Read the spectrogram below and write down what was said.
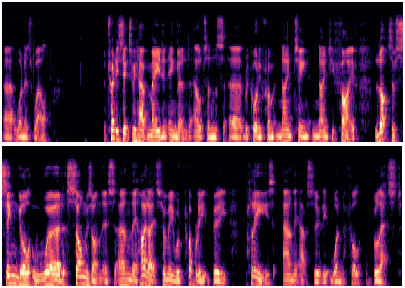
uh, one as well. At 26, we have Made in England, Elton's uh, recording from 1995. Lots of single word songs on this, and the highlights for me would probably be please, and the absolutely wonderful blessed.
